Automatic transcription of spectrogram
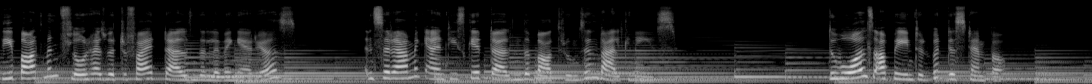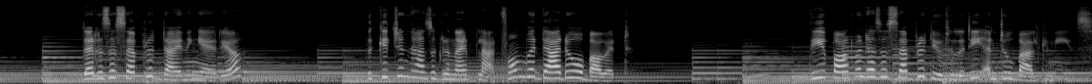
The apartment floor has vitrified tiles in the living areas and ceramic anti-skid tiles in the bathrooms and balconies. The walls are painted with distemper. There is a separate dining area. The kitchen has a granite platform with dado above it. The apartment has a separate utility and two balconies.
